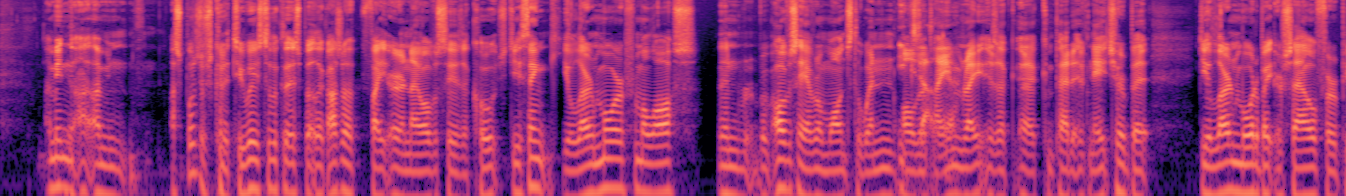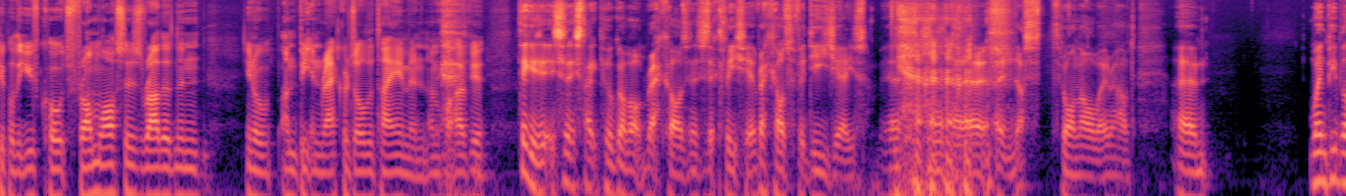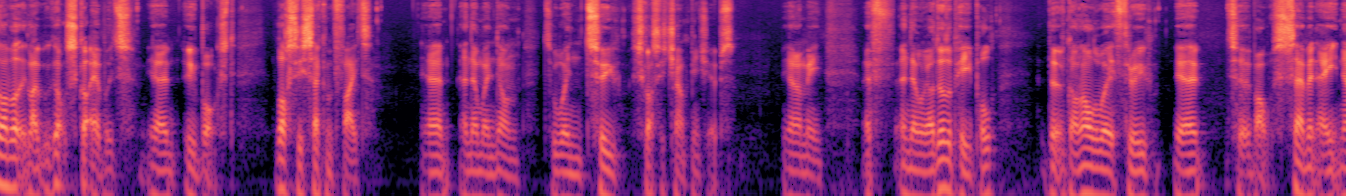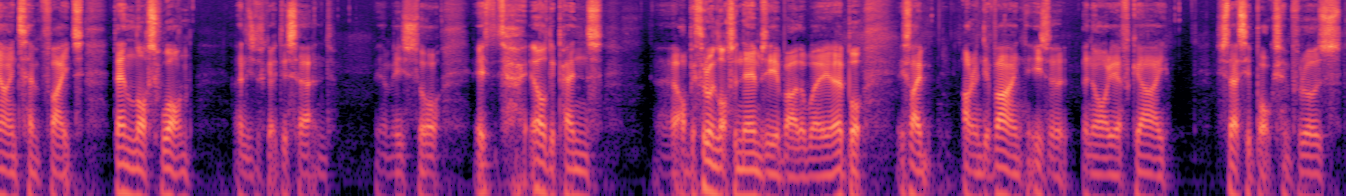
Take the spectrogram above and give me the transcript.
I mean, I, I mean, I suppose there's kind of two ways to look at this, but like as a fighter and now obviously as a coach, do you think you learn more from a loss than obviously everyone wants to win all the time, yeah. right? Is a, a competitive nature, but do you learn more about yourself or people that you've coached from losses rather than you know unbeaten records all the time and, and what have you? thing is, it's, it's like people go about records, and this is a cliche. Records are for DJs, yeah? uh, and that's thrown all the way around. Um, when people have like we've got Scott Edwards, yeah, who boxed, lost his second fight, yeah, and then went on to win two Scottish championships. You know what I mean? If, and then we had other people that have gone all the way through yeah, to about seven, eight, nine, ten fights, then lost one, and they just get disheartened. You know what I mean? So it, it all depends. Uh, I'll be throwing lots of names here, by the way, yeah, but it's like Aaron Devine. He's a, an RAF guy. Started boxing for us.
